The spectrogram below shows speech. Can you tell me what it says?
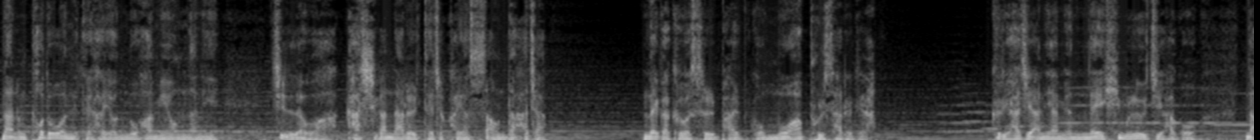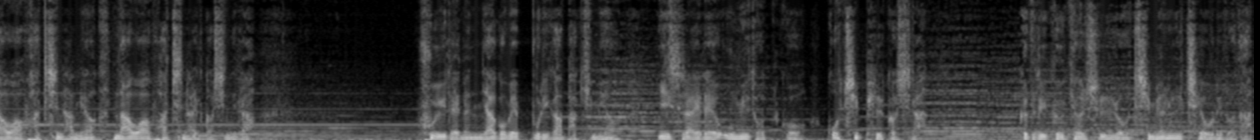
나는 포도원에 대하여 노함이 없나니 찔레와 가시가 나를 대적하여 싸운다 하자. 내가 그것을 밟고 모아 불사르리라. 그리하지 아니하면 내 힘을 의지하고 나와 화친하며 나와 화친할 것이니라 후일에는 야곱의 뿌리가 박히며 이스라엘의 움이 돋고 꽃이 필 것이라. 그들이 그 결실로 지면을 채우리로다.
